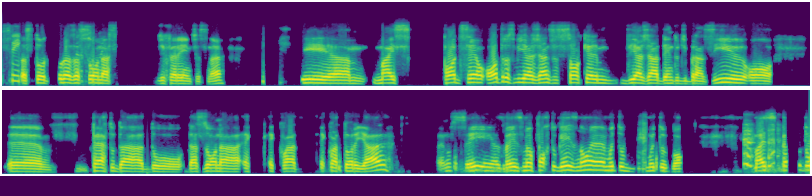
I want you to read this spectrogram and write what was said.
Sim. As, todas as zonas diferentes, né? E, um, mas pode ser outros viajantes só querem viajar dentro de Brasil ou é, perto da, do, da zona equatorial, eu não sei, às vezes meu português não é muito, muito bom. Mas perto do,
